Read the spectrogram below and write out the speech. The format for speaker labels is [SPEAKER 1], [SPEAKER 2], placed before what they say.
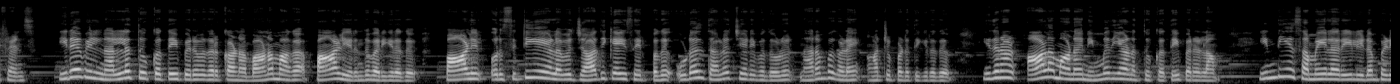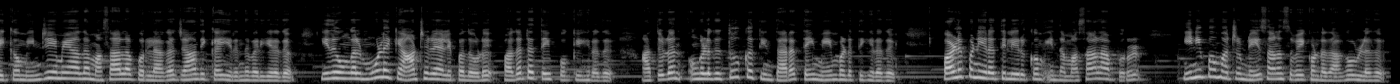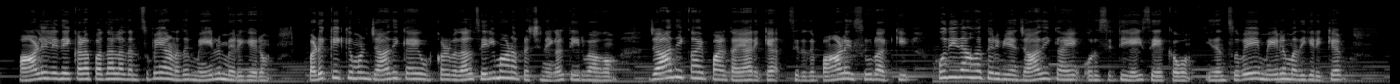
[SPEAKER 1] Friends இரவில் நல்ல தூக்கத்தை பெறுவதற்கான பானமாக பால் இருந்து வருகிறது. பாலில் ஒரு சிட்டிகை அளவு ஜாதிக்காய் சேர்ப்பது உடல் தளர்ச்சி அடைவதோடு நரம்புகளை ஆற்றுப்படுத்துகிறது. இதனால் ஆழமான நிம்மதியான தூக்கத்தை பெறலாம். இந்திய சமையலறையில் இடம்பிடிக்கும் இன்றியமையாத மசாலா பொருளாக ஜாதிக்காய் இருந்து வருகிறது. இது உங்கள் மூளைக்கு ஆற்றலை அளிப்பதோடு பதட்டத்தை போக்குகிறது. அத்துடன் உங்களது தூக்கத்தின் தரத்தை மேம்படுத்துகிறது. பழுப்பு நிறத்தில் இருக்கும் இந்த மசாலா பொருள் இனிப்பு மற்றும் லேசான சுவை கொண்டதாக உள்ளது. பாலில் இதை கலப்பதால் அதன் சுவையானது மேலும் மெருகேறும். படுக்கைக்கு முன் ஜாதிக்காயை உட்கொள்வதால் செரிமான பிரச்சனைகள் தீர்வாகும். ஜாதிக்காய் பால் தயாரிக்க சிறிது பாலை சூடாக்கி புதிதாக துருவிய ஜாதிக்காயை ஒரு சிட்டியை சேர்க்கவும். இதன் சுவையை மேலும் அதிகரிக்க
